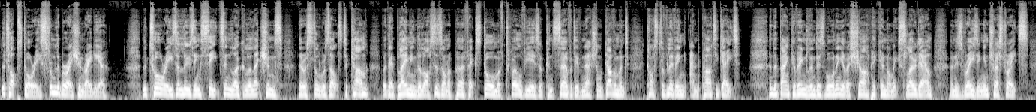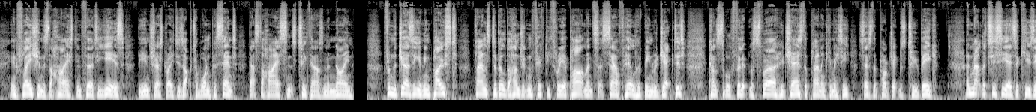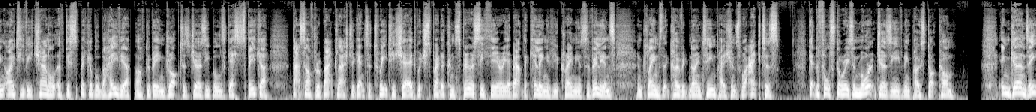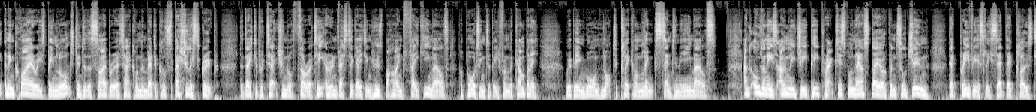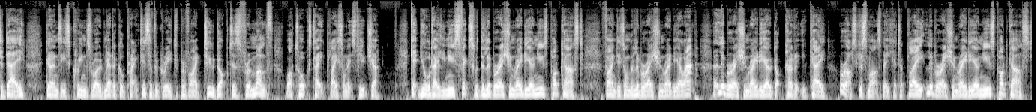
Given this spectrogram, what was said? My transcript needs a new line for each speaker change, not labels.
The top stories from Liberation Radio. The Tories are losing seats in local elections. There are still results to come, but they're blaming the losses on a perfect storm of 12 years of Conservative national government, cost of living, and Partygate. And the Bank of England is warning of a sharp economic slowdown and is raising interest rates. Inflation is the highest in 30 years. The interest rate is up to 1%. That's the highest since 2009. From the Jersey Evening Post, plans to build 153 apartments at South Hill have been rejected. Constable Philip Le who chairs the planning committee, says the project was too big. And Matt Le is accusing ITV Channel of despicable behaviour after being dropped as Jersey Bulls guest speaker. That's after a backlash against a tweet he shared which spread a conspiracy theory about the killing of Ukrainian civilians and claims that COVID 19 patients were actors. Get the full stories and more at jerseyeveningpost.com. In Guernsey, an inquiry's been launched into the cyber attack on the medical specialist group. The Data Protection Authority are investigating who's behind fake emails purporting to be from the company. We're being warned not to click on links sent in the emails. And Alderney's only GP practice will now stay open till June. They'd previously said they'd close today. Guernsey's Queen's Road Medical Practice have agreed to provide two doctors for a month while talks take place on its future. Get your daily news fix with the Liberation Radio News podcast. Find it on the Liberation Radio app at liberationradio.co.uk or ask your smart speaker to play Liberation Radio News podcast.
